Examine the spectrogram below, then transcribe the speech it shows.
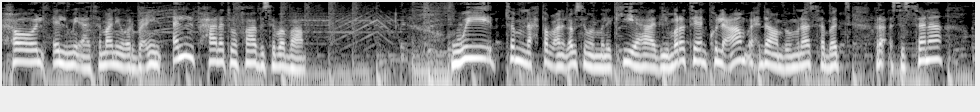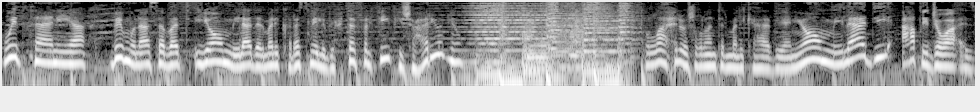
حول ال 148 ألف حالة وفاة بسببها. وتمنح طبعا الأوسمة الملكية هذه مرتين كل عام إحداهم بمناسبة رأس السنة والثانية بمناسبة يوم ميلاد الملك الرسمي اللي بيحتفل فيه في شهر يونيو. والله حلوة شغلانة الملكة هذه. يعني يوم ميلادي أعطي جوائز.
